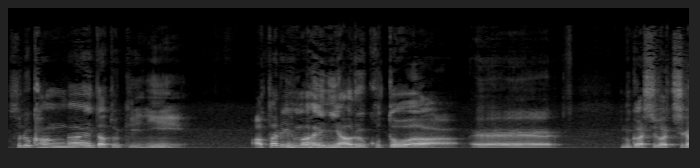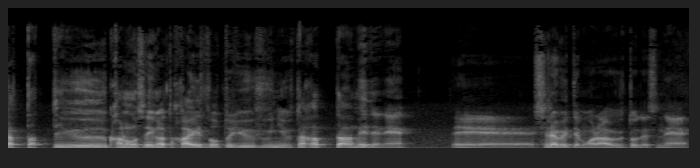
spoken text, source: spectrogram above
それを考えたときに、当たり前にあることは、えー昔は違ったっていう可能性が高いぞというふうに疑った目でね、えー調べてもらうとですね、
